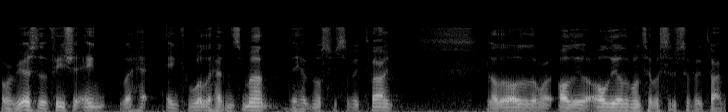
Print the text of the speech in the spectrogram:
Or if the fisha ain't kabula zman, they have no specific time. Now all the, all the, all the other ones have a specific time.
